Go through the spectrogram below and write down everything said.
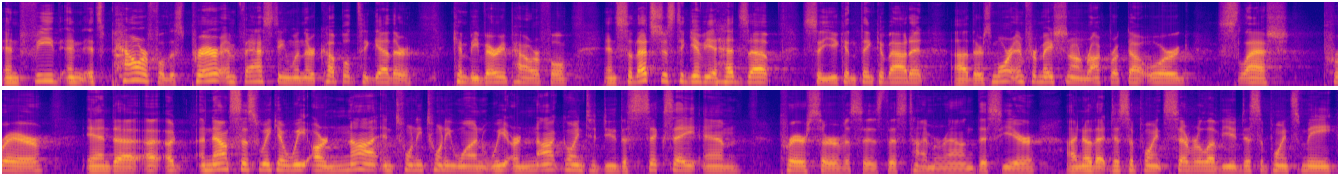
and feed. And it's powerful. This prayer and fasting, when they're coupled together, can be very powerful. And so that's just to give you a heads up so you can think about it. Uh, there's more information on rockbrook.org slash prayer. And uh, uh, uh, announced this weekend, we are not in 2021, we are not going to do the 6 a.m. prayer services this time around this year. I know that disappoints several of you, disappoints me,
